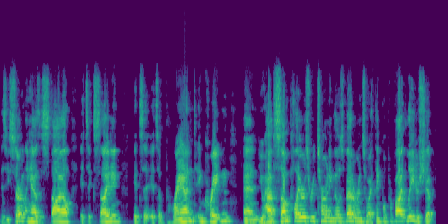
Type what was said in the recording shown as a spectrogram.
is he certainly has a style. It's exciting. It's a it's a brand in Creighton, and you have some players returning, those veterans who I think will provide leadership.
